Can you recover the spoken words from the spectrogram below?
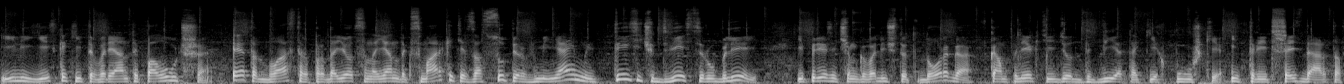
или есть какие-то варианты получше. Этот бластер продается на Яндекс.Маркете за супер вменяемый 1200 рублей. И прежде чем говорить, что это дорого, в комплекте идет две таких пушки и 36 дартов.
